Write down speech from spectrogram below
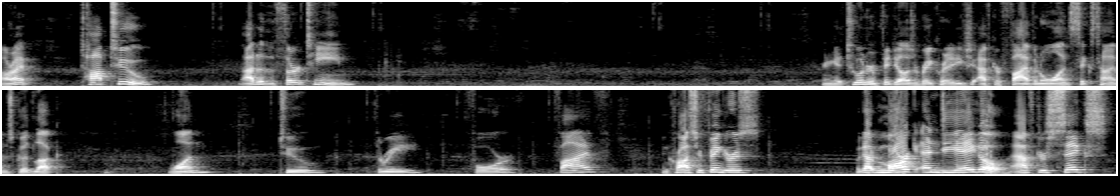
All right, top two out of the 13 You're going to get $250 of break credit each after 5 and a 1, six times. Good luck. One, two, three, four, five. And cross your fingers. We got Mark and Diego after six,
